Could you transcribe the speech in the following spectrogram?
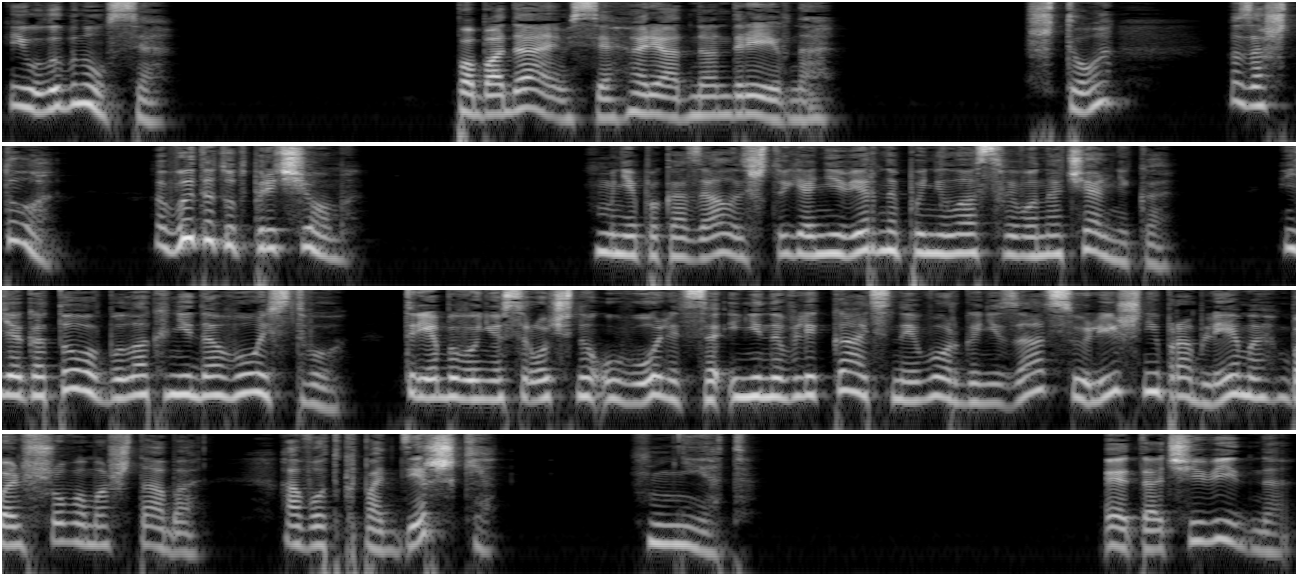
и улыбнулся. «Пободаемся, Ариадна Андреевна». «Что? За что? Вы-то тут при чем?» Мне показалось, что я неверно поняла своего начальника. Я готова была к недовольству, требованию срочно уволиться и не навлекать на его организацию лишние проблемы большого масштаба. А вот к поддержке – нет. Это очевидно.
